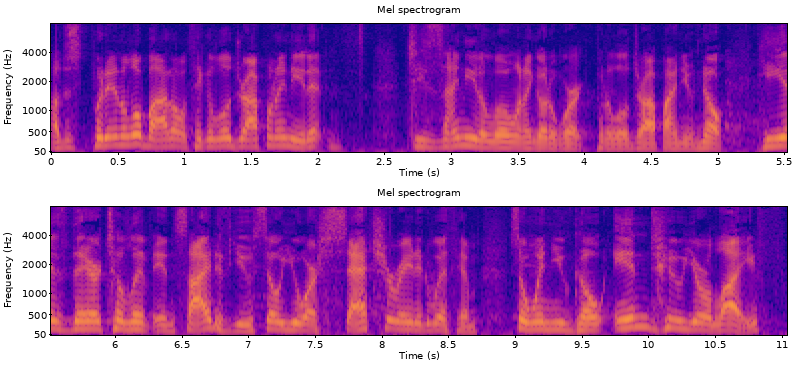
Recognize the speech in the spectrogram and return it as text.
I'll just put it in a little bottle, I'll take a little drop when I need it. Jesus, I need a little when I go to work, put a little drop on you. No, He is there to live inside of you, so you are saturated with Him. So when you go into your life,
